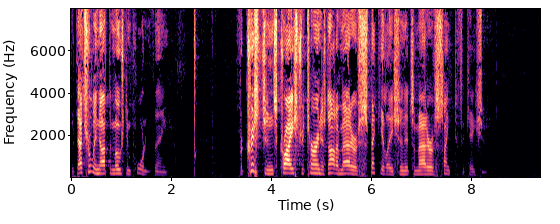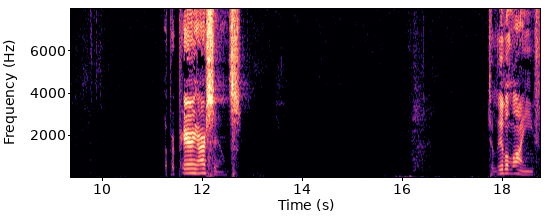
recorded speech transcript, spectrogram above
But that's really not the most important thing. For Christians, Christ's return is not a matter of speculation, it's a matter of sanctification. Preparing ourselves to live a life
